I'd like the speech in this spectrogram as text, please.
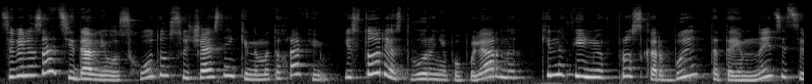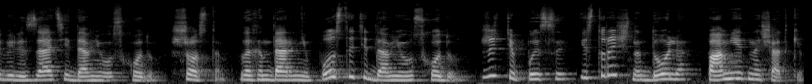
Цивілізації давнього сходу в сучасній кінематографії. Історія створення популярних кінофільмів про скарби та таємниці цивілізацій давнього сходу. Шосте. Легендарні постаті давнього сходу. Життєписи, історична доля, пам'ять нащадків.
